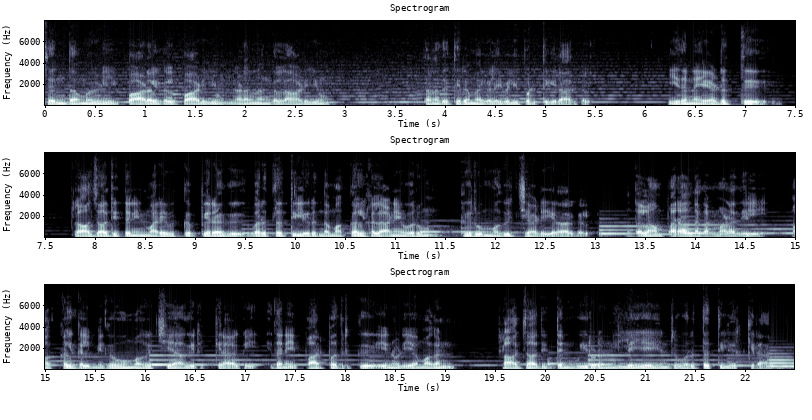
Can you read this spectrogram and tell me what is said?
செந்தமிழில் பாடல்கள் பாடியும் நடனங்கள் ஆடியும் தனது திறமைகளை வெளிப்படுத்துகிறார்கள். இதனை அடுத்து ராஜாதித்தனின் மறைவுக்கு பிறகு வருத்தத்தில் இருந்த மக்கள்கள் அனைவரும் பெரும் மகிழ்ச்சி அடைகிறார்கள். முதலாம் பராந்தகன் மனதில் மக்கள்கள் மிகவும் மகிழ்ச்சியாக இருக்கிறார்கள். இதனை பார்ப்பதற்கு என்னுடைய மகன் ராஜாதித்தன் உயிருடன் இல்லையே என்று வருத்தத்தில் இருக்கிறார்.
